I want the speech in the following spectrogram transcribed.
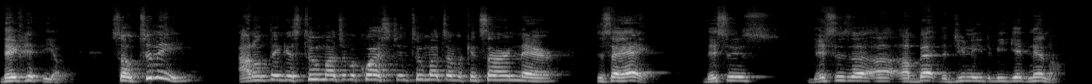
They've hit the over. So to me, I don't think it's too much of a question, too much of a concern there to say, hey, this is this is a, a, bet that you need to be getting in on.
